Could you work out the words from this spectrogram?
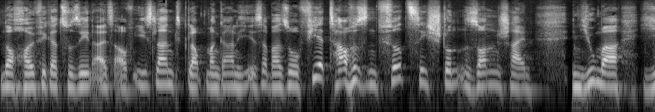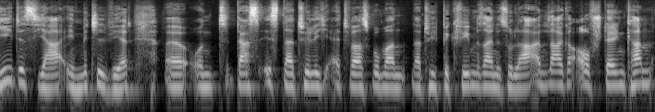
noch häufiger zu sehen als auf Island glaubt man gar nicht, ist aber so 4040 Stunden Sonnenschein in Yuma jedes Jahr im Mittelwert. Äh, und das ist natürlich etwas, wo man natürlich bequem seine Solaranlage aufstellen kann,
